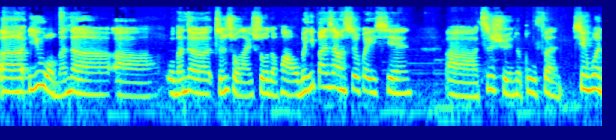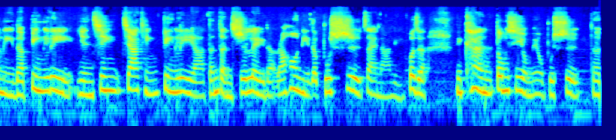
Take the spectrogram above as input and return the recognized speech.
呃，以我们的呃我们的诊所来说的话，我们一般上是会先呃咨询的部分，先问你的病历、眼睛、家庭病历啊等等之类的，然后你的不适在哪里，或者你看东西有没有不适的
